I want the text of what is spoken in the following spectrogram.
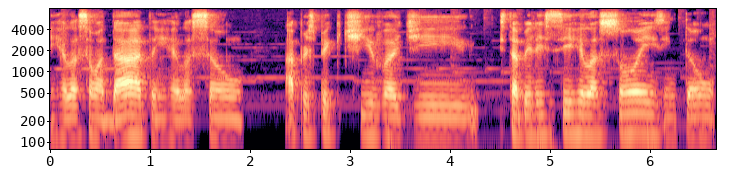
em relação à data, em relação à perspectiva de estabelecer relações, então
